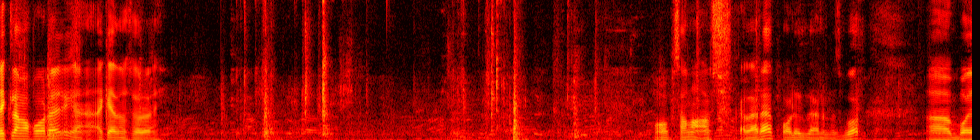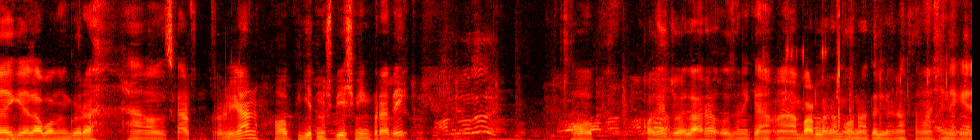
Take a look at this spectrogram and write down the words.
Reklama qilib yuboraylik, akadan so'raylik. Hop, salon avtoshkalari, poliglarimiz bor. Boyagi labodan ko'ra ha, o'zgartirilgan. Hop, 75 ming probeg. Hop, qolgan joylari o'ziniki barlar ham o'rnatilgan avtomashinaga.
